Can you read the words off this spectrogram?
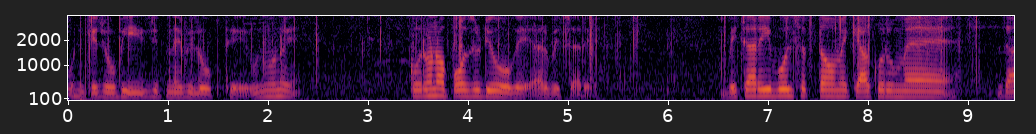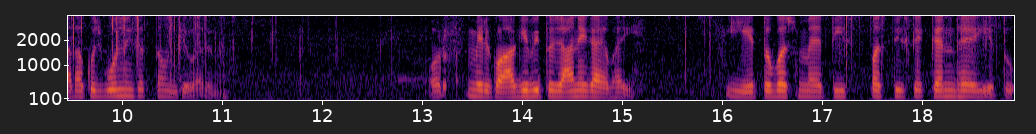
उनके जो भी जितने भी लोग थे उन्होंने कोरोना पॉजिटिव हो गए यार बेचारे। बेचारे ही बोल सकता हूँ मैं क्या करूँ मैं ज़्यादा कुछ बोल नहीं सकता उनके बारे में। और मेरे को आगे भी तो जाने का है भाई। ये तो बस मैं तीस, पस्तीस सेकंड है, ये तो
